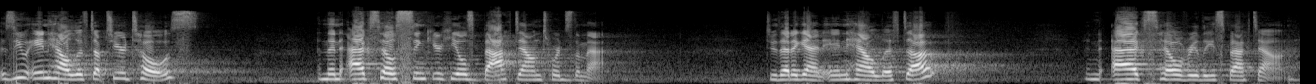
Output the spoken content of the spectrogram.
As you inhale, lift up to your toes. And then exhale, sink your heels back down towards the mat. Do that again. Inhale, lift up. And exhale, release back down.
